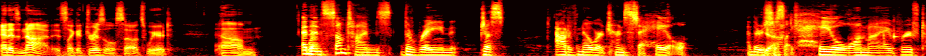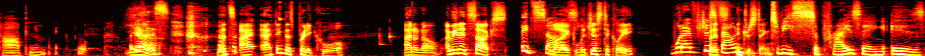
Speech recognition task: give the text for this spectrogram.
and it's not. It's like a drizzle, so it's weird. Um, And Well- then sometimes the rain just out of nowhere turns to hail. And there's Yeah. just like hail on my rooftop. And I'm like, "Wh- what is yeah, this? that's I I think that's pretty cool. I don't know. I mean, it sucks, it sucks. like logistically. what I've just found interesting. to be surprising is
